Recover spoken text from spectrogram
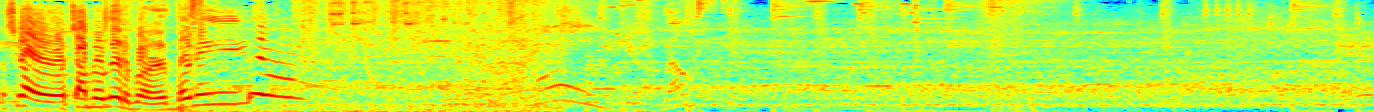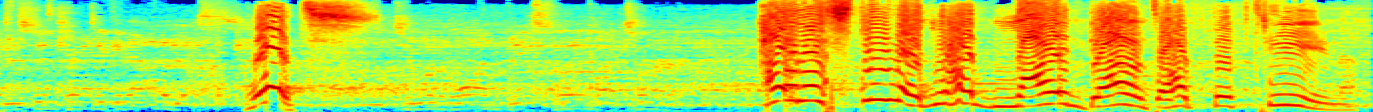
Let's go, top a little bird, baby! I had 15.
